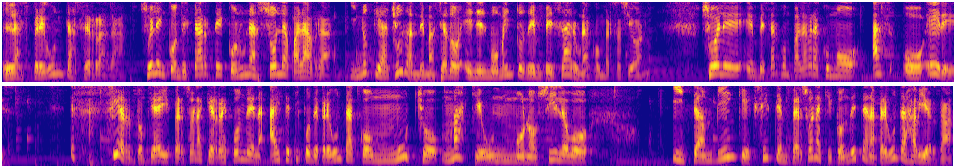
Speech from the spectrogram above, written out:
Las preguntas cerradas suelen contestarte con una sola palabra y no te ayudan demasiado en el momento de empezar una conversación. Suele empezar con palabras como has o eres. Es cierto que hay personas que responden a este tipo de preguntas con mucho más que un monosílabo y también que existen personas que contestan a preguntas abiertas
